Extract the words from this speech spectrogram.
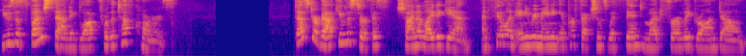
Use a sponge sanding block for the tough corners. Dust or vacuum the surface, shine a light again, and fill in any remaining imperfections with thinned mud firmly drawn down.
